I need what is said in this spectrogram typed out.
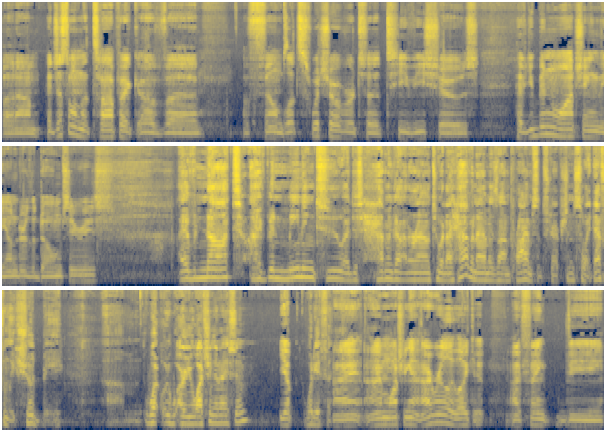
But um, just on the topic of uh, of films, let's switch over to TV shows. Have you been watching the Under the Dome series? I have not. I've been meaning to. I just haven't gotten around to it. I have an Amazon Prime subscription, so I definitely should be. Um, what are you watching it? I assume. Yep. What do you think? I I'm watching it. I really like it. I think the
